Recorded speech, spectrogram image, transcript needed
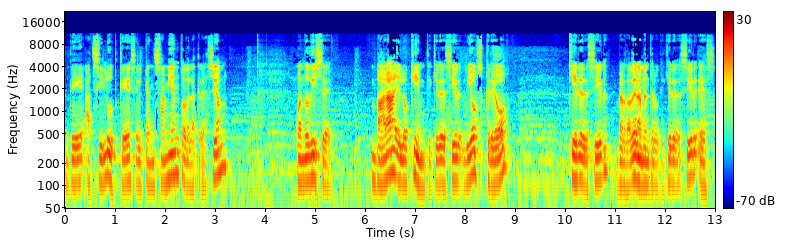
de Atzilut, que es el pensamiento de la creación. Cuando dice Bara Elohim, que quiere decir Dios creó, quiere decir, verdaderamente lo que quiere decir es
